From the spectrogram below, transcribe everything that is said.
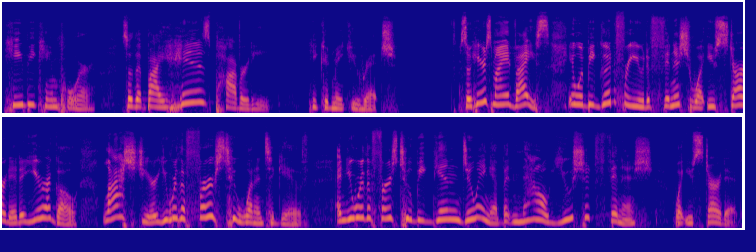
he became poor, so that by his poverty he could make you rich. So here's my advice. It would be good for you to finish what you started a year ago. Last year, you were the first who wanted to give, and you were the first who begin doing it, but now you should finish what you started.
